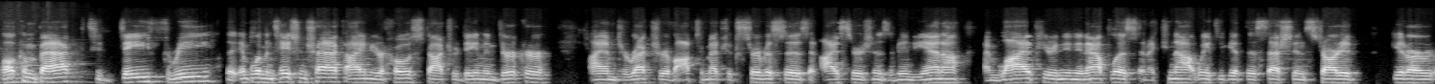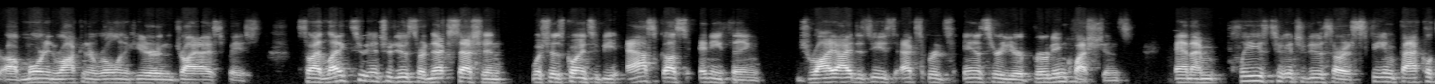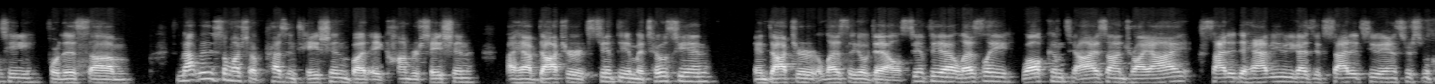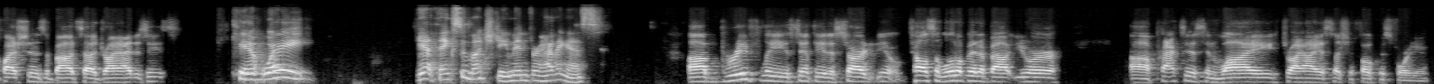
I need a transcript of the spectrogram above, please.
Welcome back to day three, the implementation track. I am your host, Dr. Damon Dierker. I am Director of Optometric Services at Eye Surgeons of Indiana. I'm live here in Indianapolis, and I cannot wait to get this session started, get our uh, morning rocking and rolling here in the dry eye space. So I'd like to introduce our next session, which is going to be Ask Us Anything. Dry eye disease experts answer your burning questions. And I'm pleased to introduce our esteemed faculty for this, um, not really so much a presentation, but a conversation. I have Dr. Cynthia Matossian and Dr. Leslie O'Dell. Cynthia, Leslie, welcome to Eyes on Dry Eye. Excited to have you. You guys excited to answer some questions about uh, dry eye disease? Can't wait. Yeah, thanks so much, Damon, for having us. Uh, briefly, Cynthia, to start, you know, tell us a little bit about your uh, practice and why dry eye is such a focus for you?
